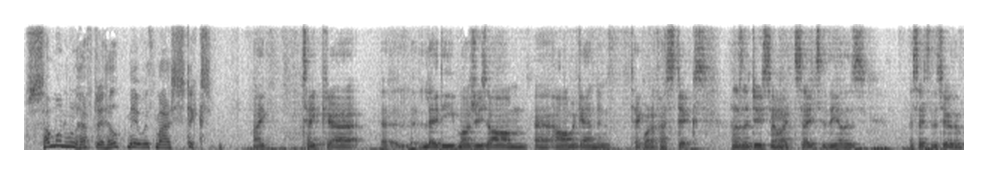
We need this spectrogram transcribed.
Someone will have to help me with my sticks. I take uh, Lady Marjorie's arm, uh, arm again, and take one of her sticks. And as I do so, I say to the others, I say to the two of them,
